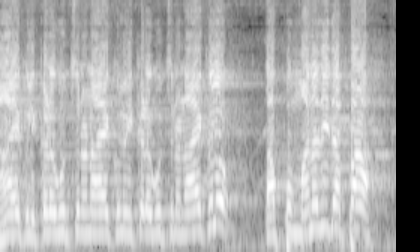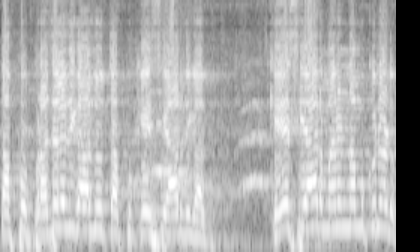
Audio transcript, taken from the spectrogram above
నాయకులు ఇక్కడ కూర్చున్న నాయకులు ఇక్కడ కూర్చున్న నాయకులు తప్పు మనది తప్ప తప్పు ప్రజలది కాదు తప్పు కేసీఆర్ది కాదు. కేసీఆర్ మనని నమ్ముకున్నాడు.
